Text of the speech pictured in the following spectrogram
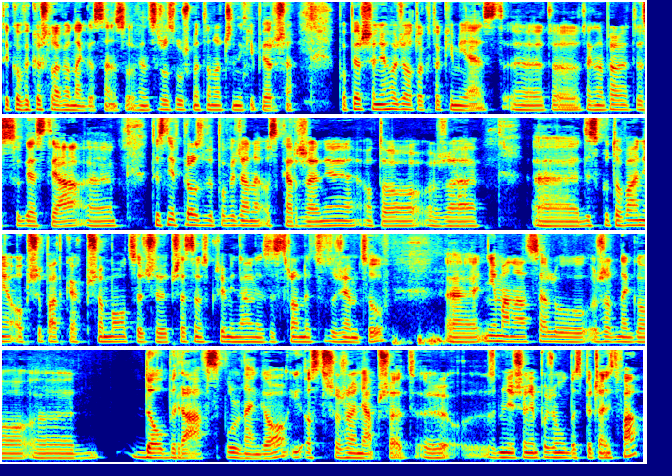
tylko wykoszlawionego sensu, więc rozłóżmy to na czynniki pierwsze. Po pierwsze, nie chodzi o to, kto kim jest. E, To tak naprawdę to jest sugestia. E, To jest nie wprost wypowiedziane oskarżenie o to, że dyskutowanie o przypadkach przemocy czy przestępstw kryminalnych ze strony cudzoziemców nie ma na celu żadnego dobra wspólnego i ostrzeżenia przed y, zmniejszeniem poziomu bezpieczeństwa,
